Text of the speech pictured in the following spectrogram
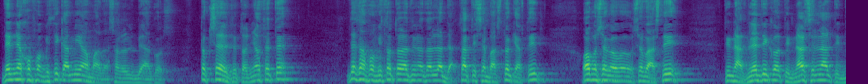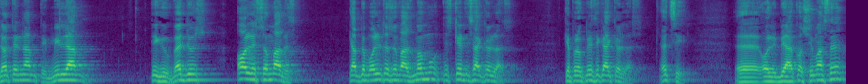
Δεν έχω φοβηθεί καμία ομάδα σαν Ολυμπιακός. Το ξέρετε, το νιώθετε. Δεν θα φοβηθώ τώρα την Αταλάντα. Θα τη σεβαστώ κι αυτή, όπως έχω σεβαστεί την Ατλέτικο, την Arsenal, την Tottenham, τη Μίλαν, τη Juventus, όλες τις ομάδες. Και από τον πολύ το σεβασμό μου τις κέρδισα κιόλας. Και προκλήθηκα κιόλας. Έτσι. Ε, Ολυμπιακός είμαστε.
